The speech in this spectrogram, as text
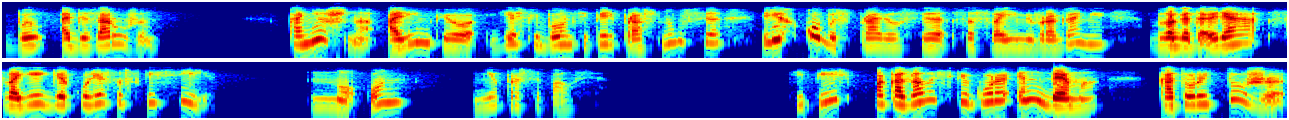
был обезоружен. Конечно, Олимпио, если бы он теперь проснулся, легко бы справился со своими врагами благодаря своей геркулесовской силе. Но он не просыпался. Теперь показалась фигура Эндема, который тоже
